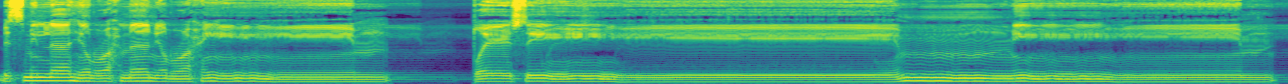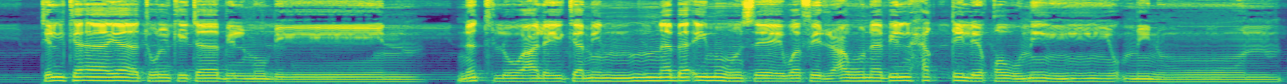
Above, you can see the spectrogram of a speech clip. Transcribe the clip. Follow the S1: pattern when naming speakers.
S1: بسم الله الرحمن الرحيم. طيسيم. تلك آيات الكتاب المبين. نتلو عليك من نبأ موسى وفرعون بالحق لقوم يؤمنون.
